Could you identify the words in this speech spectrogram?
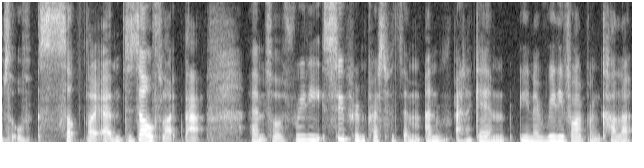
sort of so, like um, dissolve like that. Um, so I was really super impressed with them and, and again you know really vibrant color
